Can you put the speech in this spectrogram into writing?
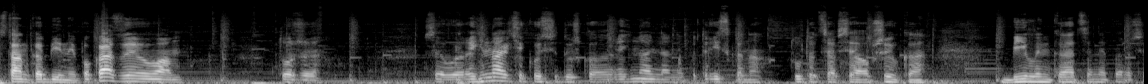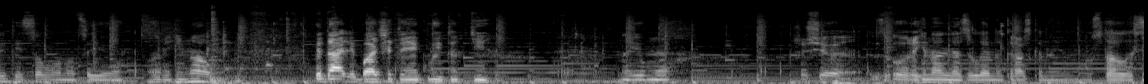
Стан кабіни показую вам. Теж все в оригінальчику, сідушка оригінальна, не потріскана. Тут оця вся обшивка біленька, це не перешитий салон, це його оригінал. Педалі бачите, як витерті на йому. Що ще оригінальна зелена краска на йому осталась.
